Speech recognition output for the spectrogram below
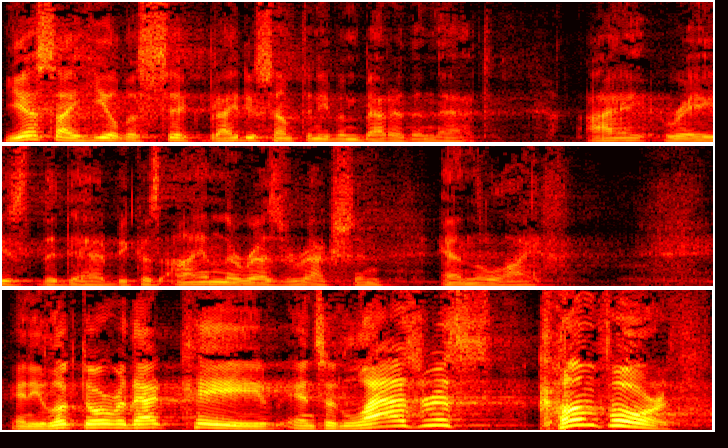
Yes, I heal the sick, but I do something even better than that. I raise the dead because I am the resurrection and the life. And he looked over that cave and said, Lazarus, come forth.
